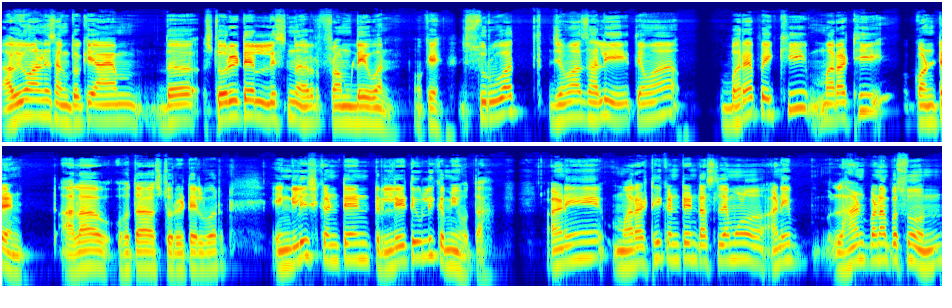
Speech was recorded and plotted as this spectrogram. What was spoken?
अभिमानाने सांगतो की I am the Storytel listener from day one okay सुरुवात जेव्हा झाली तेव्हा बऱ्यापैकी मराठी कॉन्टेंट आला होता स्टोरी टेलवर इंग्लिश कंटेंट रिलेटिव्हली कमी होता. आणि मराठी कंटेंट असल्यामुळं आणि लहानपणापासून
